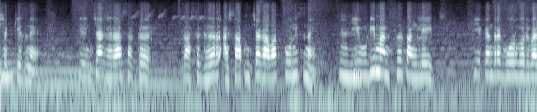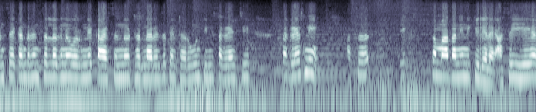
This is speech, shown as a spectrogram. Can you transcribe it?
शक्यच नाही. त्यांच्या घरासारखं असं घर असं आमच्या गावात कोणीच नाही. एवढी माणसं चांगली आहेत की एकंदर गोरगरिबांचं एकंदरांचं लग्न वरणे काय असं न ठरणाऱ्यांचं ते ठरवून त्यांनी सगळ्यांची सगळ्यासनी असं एक समाधानाने केलेलं आहे. असं हे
